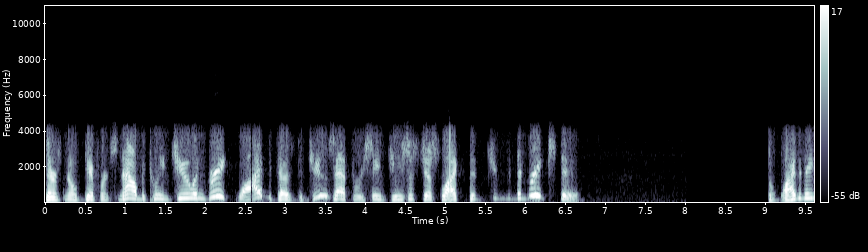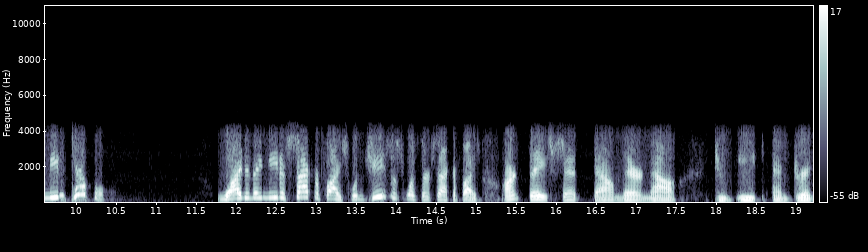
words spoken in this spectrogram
There's no difference now between Jew and Greek. Why? Because the Jews have to receive Jesus just like the, the Greeks do. So why do they need a temple? Why do they need a sacrifice when Jesus was their sacrifice? Aren't they sent down there now to eat and drink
